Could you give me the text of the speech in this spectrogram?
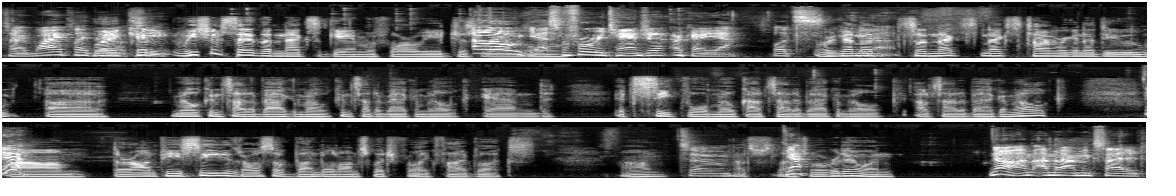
So why I played Wait, can we should say the next game before we just? Oh ramble. yes, before we tangent. Okay, yeah. Let's We're gonna so next next time we're gonna do uh milk inside a bag of milk inside a bag of milk and its sequel milk outside a bag of milk outside a bag of milk. Yeah. Um they're on PC, they're also bundled on Switch for like five bucks. Um So that's that's Yeah. what we're doing. no, I'm I'm I'm excited.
